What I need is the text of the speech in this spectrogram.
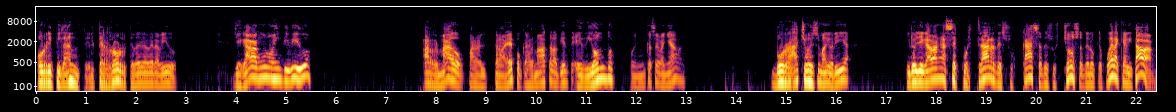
horripilante, el terror que debe haber habido. Llegaban unos individuos armados para, el, para la época, armados hasta los dientes, hediondos, pues nunca se bañaban, borrachos en su mayoría, y lo llegaban a secuestrar de sus casas, de sus chozas, de lo que fuera que habitaban.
